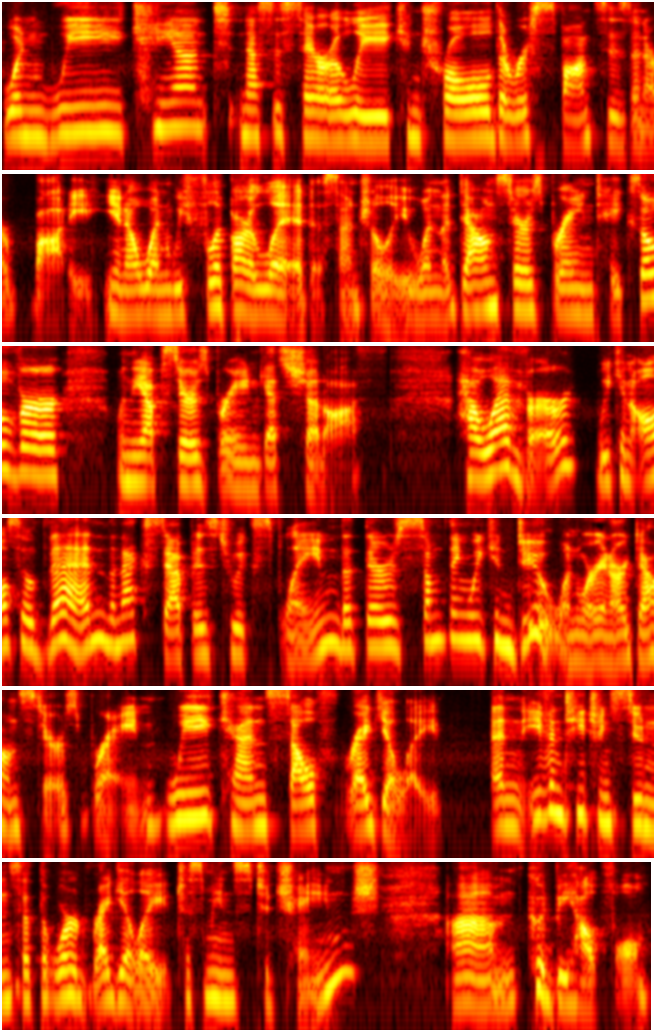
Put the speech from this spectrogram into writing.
when we can't necessarily control the responses in our body. You know, when we flip our lid, essentially, when the downstairs brain takes over, when the upstairs brain gets shut off. However, we can also then, the next step is to explain that there's something we can do when we're in our downstairs brain. We can self regulate. And even teaching students that the word regulate just means to change um, could be helpful.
